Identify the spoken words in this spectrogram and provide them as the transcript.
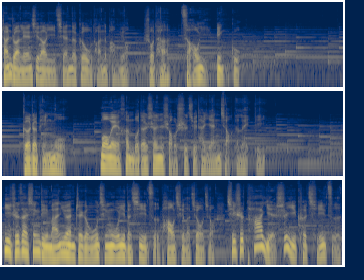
辗转联系到以前的歌舞团的朋友，说他早已病故。隔着屏幕，莫蔚恨不得伸手拭去他眼角的泪滴。一直在心底埋怨这个无情无义的戏子抛弃了舅舅，其实他也是一颗棋子，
